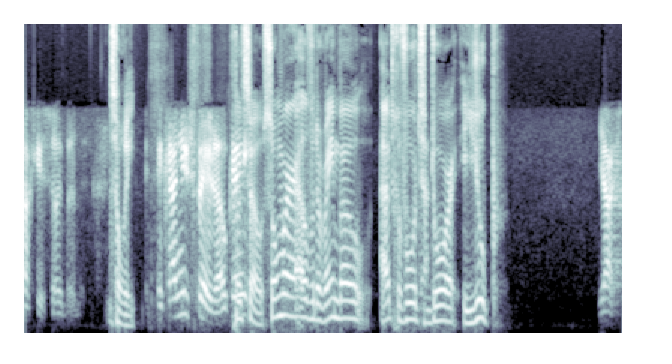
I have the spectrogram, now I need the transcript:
zachtjes. Sorry. Ik ga nu spelen, oké? Goed zo. Somewhere Over the Rainbow, uitgevoerd door Joep. Juist.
